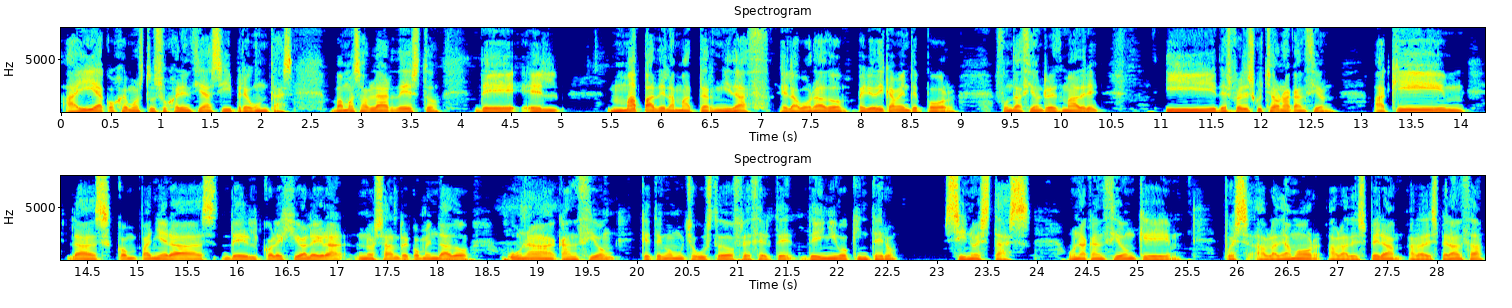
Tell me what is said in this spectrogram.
Ahí acogemos tus sugerencias y preguntas. Vamos a hablar de esto, de el mapa de la maternidad elaborado periódicamente por Fundación Red Madre y después de escuchar una canción. Aquí las compañeras del Colegio Alegra nos han recomendado una canción que tengo mucho gusto de ofrecerte, de Íñigo Quintero, Si no estás. Una canción que pues habla de amor, habla de espera, habla de esperanza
